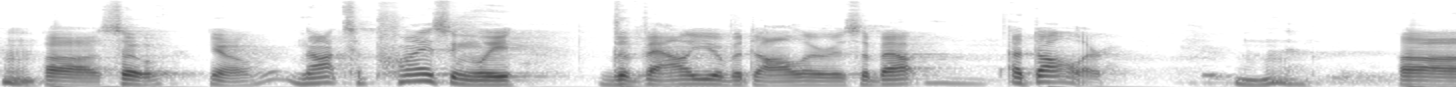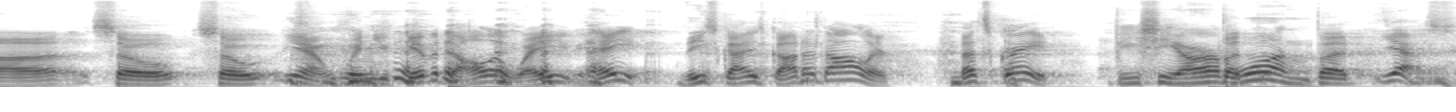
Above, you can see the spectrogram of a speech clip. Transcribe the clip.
Hmm. Uh, so, you know, not surprisingly, the value of a dollar is about a dollar. Mm-hmm. Uh, so, so you know, when you give a dollar away, hey, these guys got a dollar. That's great. BCR but, one. But yes,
